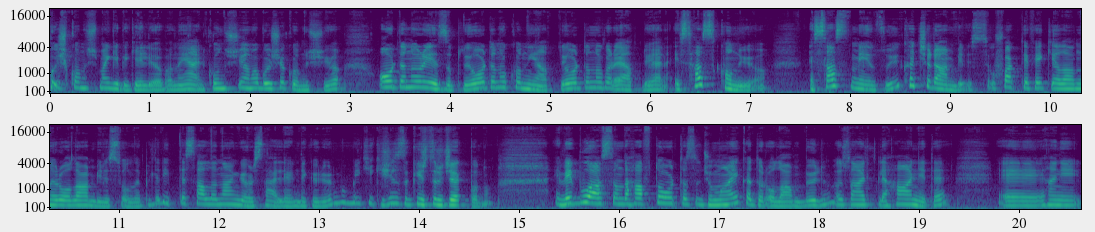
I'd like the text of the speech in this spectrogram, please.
boş konuşma gibi geliyor bana. Yani konuşuyor ama boşa konuşuyor. Oradan oraya zıplıyor, oradan o konuya atlıyor, oradan oraya atlıyor. Yani esas konuyu, esas mevzuyu kaçıran birisi. Ufak tefek yalanları olan birisi olabilir. İpte sallanan görsellerinde görüyorum ama iki kişi sıkıştıracak bunu. E, ve bu aslında hafta ortası Cuma'ya kadar olan bölüm özellikle hanede e, hani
